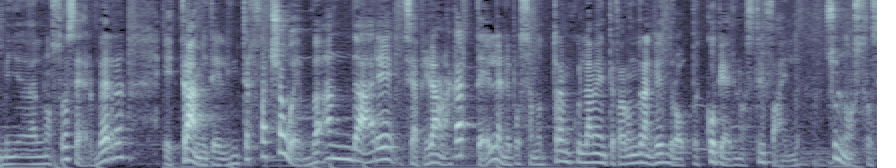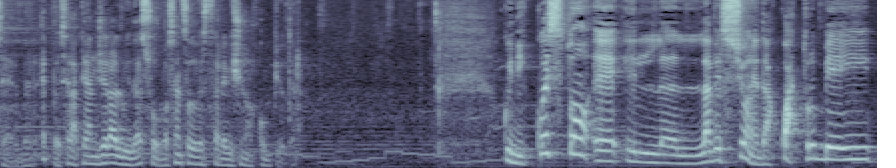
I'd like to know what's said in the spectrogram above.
eh, al nostro server e tramite l'interfaccia web andare, si aprirà una cartella e noi possiamo tranquillamente fare un drag and drop e copiare i nostri file sul nostro server e poi se la piangerà lui da solo senza dover stare vicino al computer. Quindi questa è il, la versione da 4 bay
